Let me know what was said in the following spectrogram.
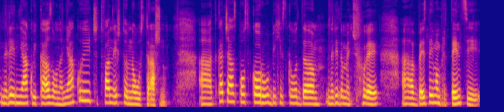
нали, някой казал на някой, че това нещо е много страшно. А, така че аз по-скоро бих искала да, нали, да ме чуе, а, без да имам претенции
